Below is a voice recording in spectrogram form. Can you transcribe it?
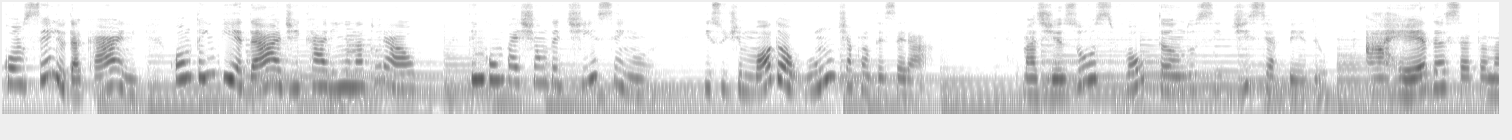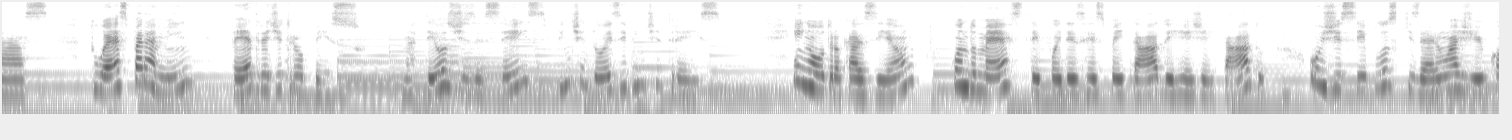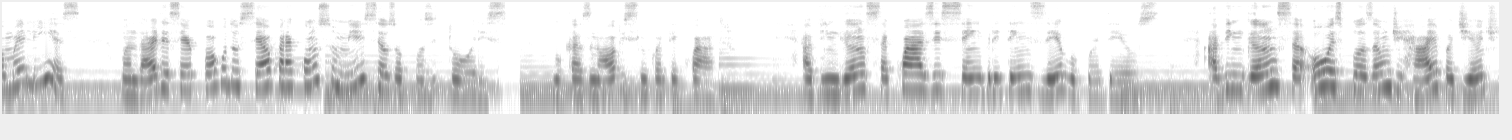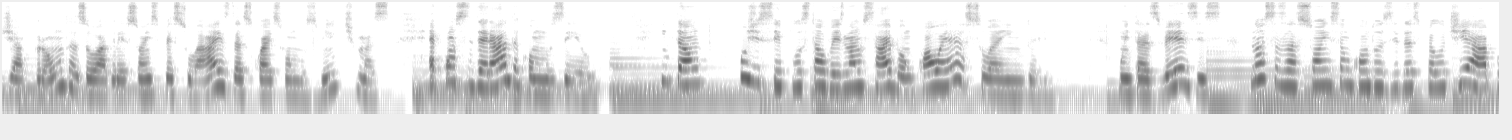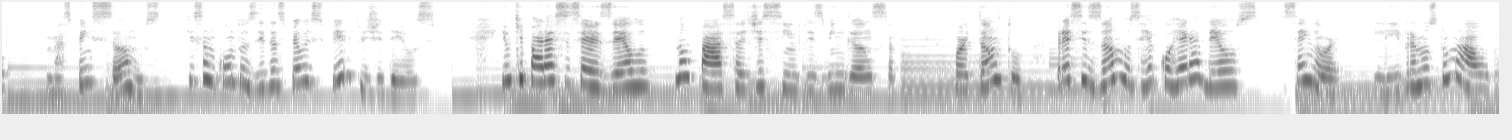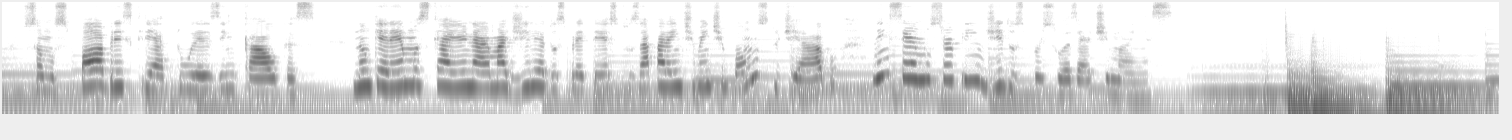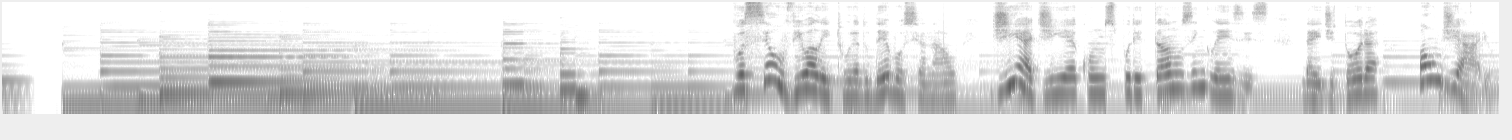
Conselho da carne contém piedade e carinho natural. Tem compaixão de ti, Senhor. Isso de modo algum te acontecerá. Mas Jesus, voltando-se, disse a Pedro: Arreda, Satanás, tu és para mim pedra de tropeço. Mateus 16, 22 e 23. Em outra ocasião, quando o mestre foi desrespeitado e rejeitado, os discípulos quiseram agir como Elias, mandar descer fogo do céu para consumir seus opositores. Lucas 9:54. A vingança quase sempre tem zelo por Deus. A vingança ou explosão de raiva diante de afrontas ou agressões pessoais das quais fomos vítimas é considerada como zelo. Então, os discípulos talvez não saibam qual é a sua índole. Muitas vezes, nossas ações são conduzidas pelo diabo, mas pensamos que são conduzidas pelo Espírito de Deus. E o que parece ser zelo não passa de simples vingança. Portanto, precisamos recorrer a Deus. Senhor, livra-nos do mal. Somos pobres criaturas incautas. Não queremos cair na armadilha dos pretextos aparentemente bons do diabo, nem sermos surpreendidos por suas artimanhas. Você ouviu a leitura do devocional Dia a Dia com os Puritanos Ingleses, da editora Pão Diário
